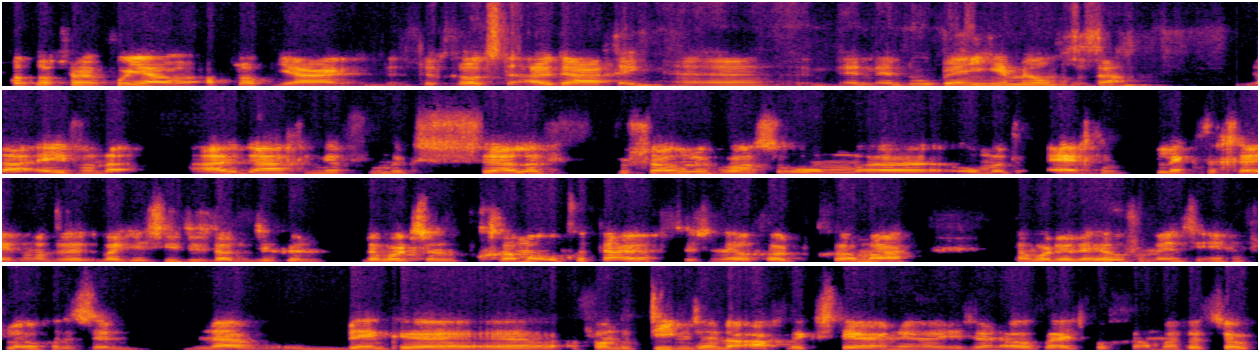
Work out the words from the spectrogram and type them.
Wat was voor jou afgelopen jaar de, grootste uitdaging uh, en, en hoe ben je hiermee omgegaan? Nou, een van de uitdagingen vond ik zelf persoonlijk was om, uh, om het echt een plek te geven. Want wat je ziet is dat natuurlijk een, er wordt zo'n programma opgetuigd. Het is een heel groot programma. Dan worden er heel veel mensen ingevlogen. Dat zijn, nou, denk uh, van de tien zijn er acht externe in zo'n overheidsprogramma. Dat is ook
